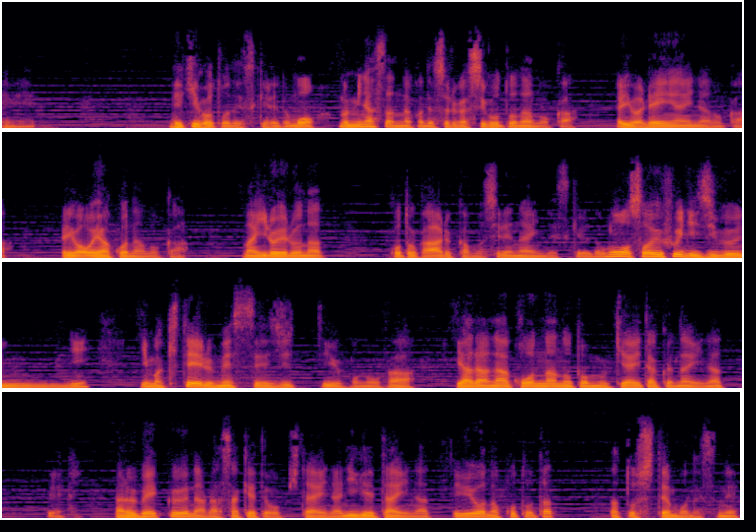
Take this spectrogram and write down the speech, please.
えー、出来事ですけれども、まあ、皆さんの中でそれが仕事なのか、あるいは恋愛なのか、あるいは親子なのか、まあ、いろいろなことがあるかもしれないんですけれども、そういうふうに自分に今来ているメッセージっていうものが、嫌だな、こんなのと向き合いたくないなって、なるべくなら避けておきたいな、逃げたいなっていうようなことだったとしてもですね、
